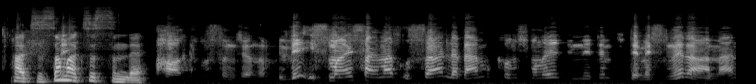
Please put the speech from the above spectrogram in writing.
Haksızsam haksızsın de. Canım. Ve İsmail Saymaz ısrarla ben bu konuşmaları dinledim demesine rağmen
